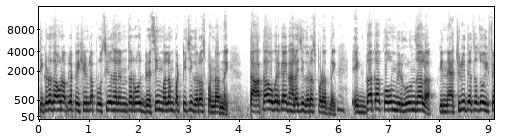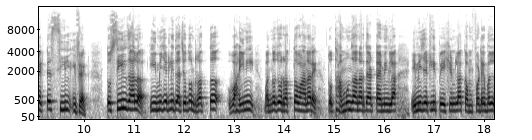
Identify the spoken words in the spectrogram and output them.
तिकडं जाऊन आपल्या पेशंटला प्रोसिजर झाल्यानंतर रोज ड्रेसिंग मलमपट्टीची गरज पडणार नाही. टाका वगैरे काय घालायची गरज पडत नाही. एकदा का कोंब विरघळून झाला की नॅचरली त्याचा जो इफेक्ट आहे सील इफेक्ट तो सील झालं की इमिजिएटली त्याच्यातून रक्त वाहिनीमधनं जो रक्त वाहणार आहे तो थांबून जाणार त्या टायमिंगला इमिजिएटली पेशंटला कम्फर्टेबल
